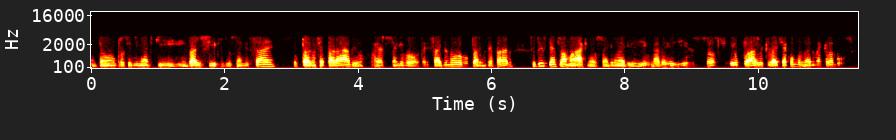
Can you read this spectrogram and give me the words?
Então é um procedimento que, em vários ciclos, o sangue sai, o plasma é separado, o resto do sangue volta. sai de novo, o plasma é separado, tudo isso dentro da máquina, o sangue não é visível, nada é visível, só se vê o plasma que vai se acumulando naquela bolsa.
